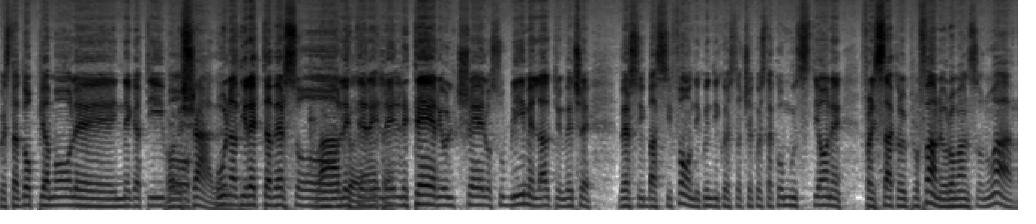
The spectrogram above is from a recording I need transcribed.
questa doppia mole in negativo, Rovesciata, una diciamo. diretta verso e l'etere- l'etereo, il cielo sublime, e l'altro invece verso i bassi fondi, quindi questo- c'è questa combustione fra il sacro e il profano, è un romanzo noir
